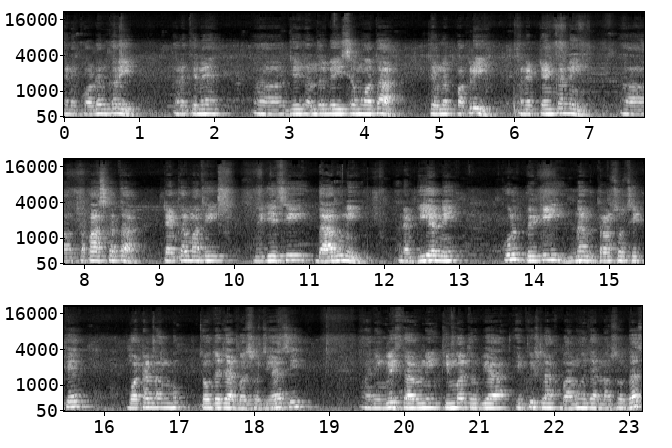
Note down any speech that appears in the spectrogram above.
તેને કોર્ડન કરી અને તેને જે અંદર બે ઈસમો હતા તેમને પકડી અને ટેન્કરની તપાસ કરતાં ટેન્કરમાંથી વિદેશી દારૂની અને બિયરની કુલ પેટી નંગ ત્રણસો સિત્તેર બોટલ નંગ ચૌદ હજાર બસો છ્યાસી અને ઇંગ્લિશ દારૂની કિંમત રૂપિયા એકવીસ લાખ બાણું હજાર નવસો દસ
